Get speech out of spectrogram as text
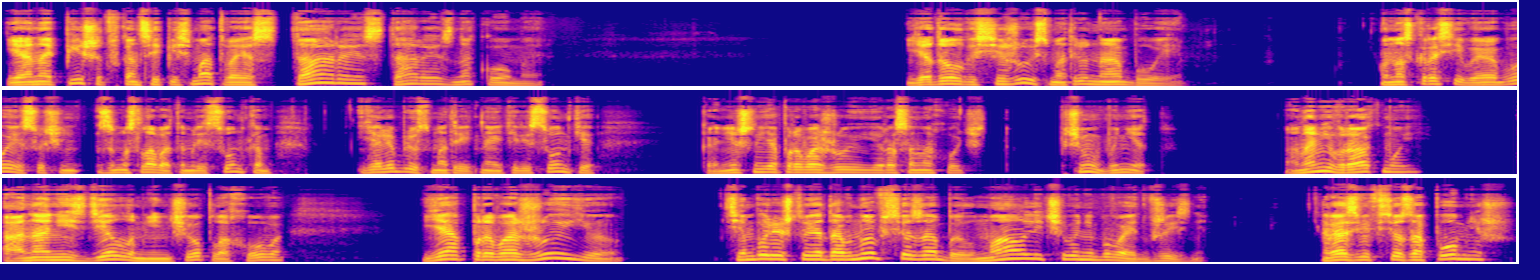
и она пишет в конце письма «Твоя старая-старая знакомая». Я долго сижу и смотрю на обои. У нас красивые обои с очень замысловатым рисунком. Я люблю смотреть на эти рисунки. Конечно, я провожу ее, раз она хочет. Почему бы нет? Она не враг мой. Она не сделала мне ничего плохого. Я провожу ее, тем более, что я давно все забыл. Мало ли чего не бывает в жизни. Разве все запомнишь,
